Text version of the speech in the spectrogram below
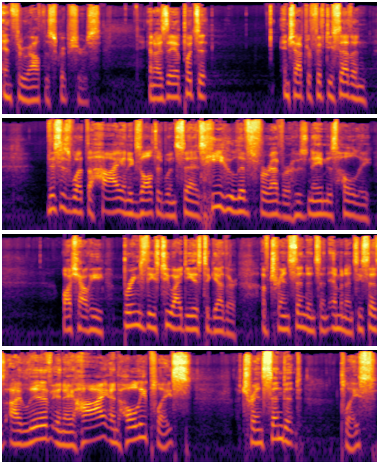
and throughout the scriptures. And Isaiah puts it in chapter 57 this is what the high and exalted one says He who lives forever, whose name is holy. Watch how he brings these two ideas together of transcendence and immanence. He says, I live in a high and holy place, a transcendent place,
